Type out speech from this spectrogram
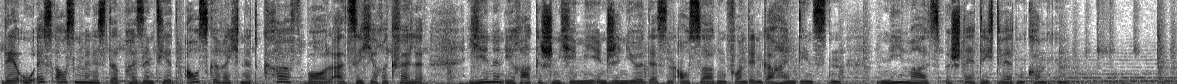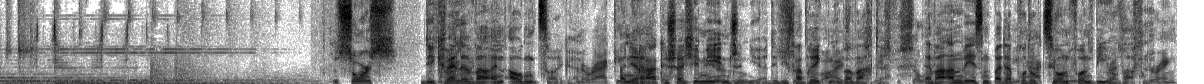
Der US-Außenminister präsentiert ausgerechnet Curveball als sichere Quelle, jenen irakischen Chemieingenieur, dessen Aussagen von den Geheimdiensten niemals bestätigt werden konnten. The source die Quelle war ein Augenzeuge, ein irakischer Chemieingenieur, der die Fabriken überwachte. Er war anwesend bei der Produktion von Biowaffen.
